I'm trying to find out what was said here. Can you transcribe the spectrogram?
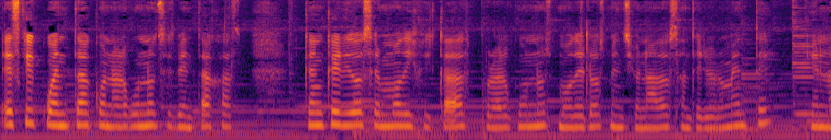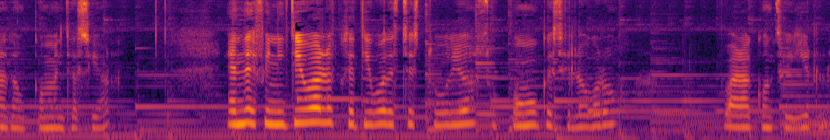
es que cuenta con algunas desventajas, que han querido ser modificadas por algunos modelos mencionados anteriormente en la documentación. En definitiva, el objetivo de este estudio supongo que se logró para conseguirlo.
